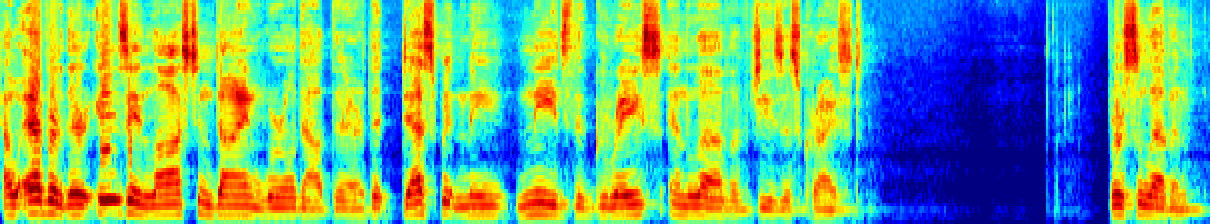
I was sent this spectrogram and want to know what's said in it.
However, there is a lost and dying world out there that desperately needs the grace and love of Jesus Christ. Verse 11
